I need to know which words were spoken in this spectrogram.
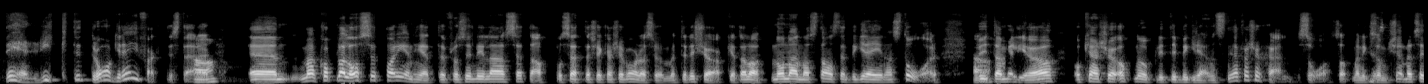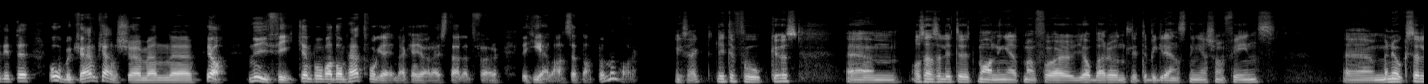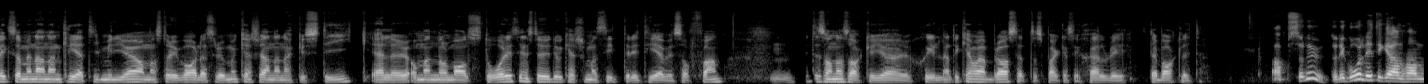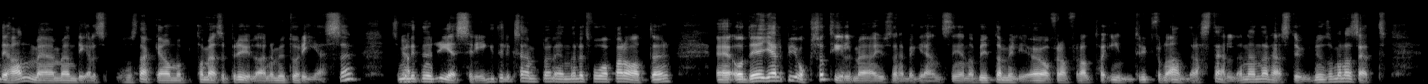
Det är en riktigt bra grej faktiskt. Där. Ja. Ehm, man kopplar loss ett par enheter från sin lilla setup och sätter sig kanske i vardagsrummet eller köket eller någon annanstans där inte grejerna står. Ja. Byta miljö och kanske öppna upp lite begränsningar för sig själv. Så, så att man liksom känner sig lite obekväm kanske men eh, ja, nyfiken på vad de här två grejerna kan göra istället för det hela setupen man har. Exakt, lite fokus. Um, och sen så lite utmaningar att man får jobba runt lite begränsningar som finns. Eh, men också liksom en annan kreativ miljö om man står i vardagsrummet, kanske annan akustik. Eller om man normalt står i sin studio, kanske man sitter i tv-soffan. Mm. Lite sådana saker gör skillnad. Det kan vara ett bra sätt att sparka sig själv i, där bak lite. Absolut, och det går lite grann hand i hand med, med en del som snackar om att ta med sig prylar när de är ute och reser. Som ja. en liten resrigg till exempel, en eller två apparater. Eh, och det hjälper ju också till med just den här begränsningen att byta miljö och framförallt ta intryck från andra ställen än den här studion som man har sett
